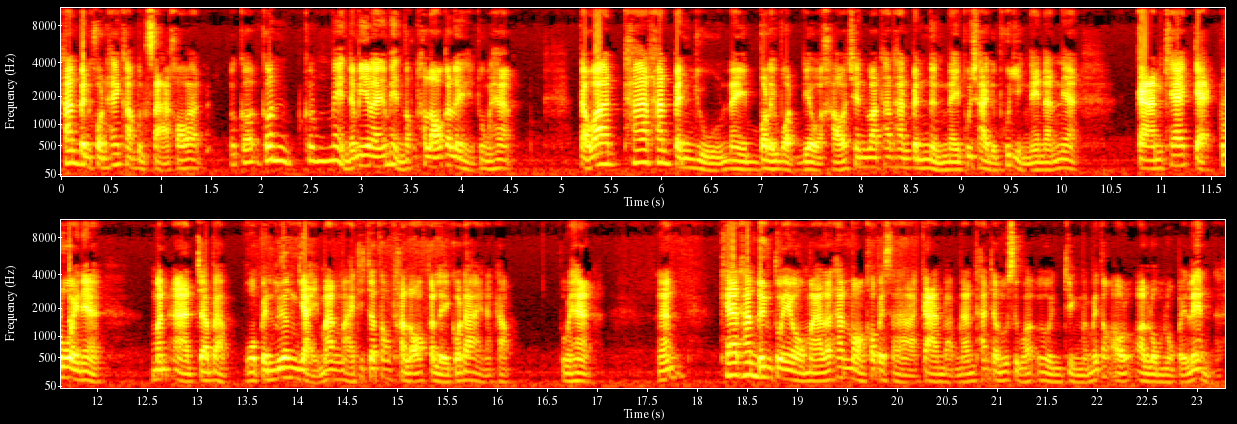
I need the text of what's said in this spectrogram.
ท่านเป็นคนให้คำปรึกษาเขาอะก็ก็ก็ไม่เห็นจะมีอะไรไม่เห็นต้องทะเลาะกันเลยถูกไหมฮะแต่ว่าถ้าท่านเป็นอยู่ในบริบทเดียวกับเขา เช่นว่าถ้าท่านเป็นหนึ่งในผู้ชายหรือผู้หญิงในนั้นเนี่ย การแค่แกะกล้วยเนี่ย มันอาจจะแบบโหเป็นเรื่องใหญ่มากมายที่จะต้องทะเลาะกันเลยก็ได้นะครับถูกไหมฮะงั้นแค่ท่านดึงตัวเองออกมาแล้วท่านมองเข้าไปสถานการณ์แบบนั้น ท่านจะรู้สึกว่าเออจริงมันไม่ต้องเอาอารมณ์ลงไปเล่นนะ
